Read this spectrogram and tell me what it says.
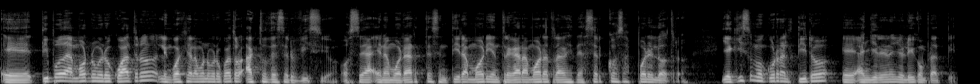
eh, tipo de amor número cuatro, lenguaje del amor número cuatro, actos de servicio. O sea, enamorarte, sentir amor y entregar amor a través de hacer cosas por el otro. Y aquí se me ocurre al tiro eh, Angelina Jolie con Brad Pitt,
